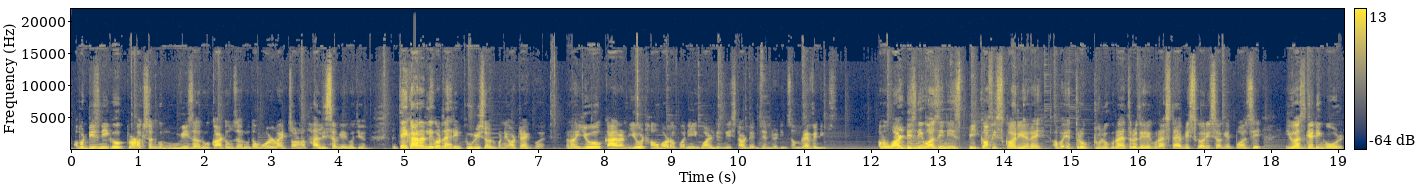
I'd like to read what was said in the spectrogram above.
अब डिज्नीको प्रडक्सनको मुभिजहरू कार्टुन्सहरू त वर्ल्ड वाइड चल्न थालिसकेको थियो। त्यही कारणले गर्दाखेरि टुरिस्टहरू पनि अट्र्याक्ट भयो। र यो कारण यो ठाउँबाट पनि Walt Disney started generating some revenues अब Walt Disney was in his peak of his career है। अब यत्रो ठुलो कुरा यत्रो धेरै कुरा इस्टाब्लिस गरिसकेपछि हि वाज गेटिङ ओल्ड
